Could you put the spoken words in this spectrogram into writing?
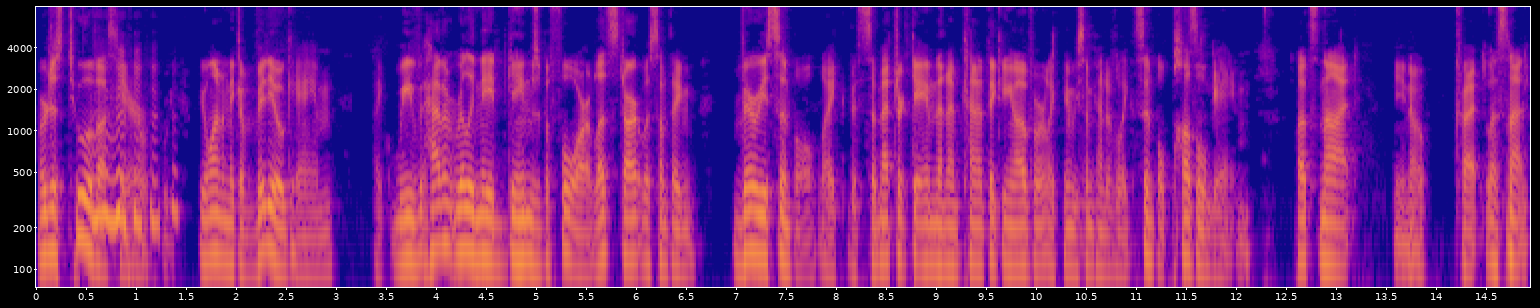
we're just two of us here. we want to make a video game. Like we haven't really made games before. Let's start with something very simple, like the symmetric game that I'm kind of thinking of, or like maybe some kind of like simple puzzle game. Let's not, you know, try. Let's not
